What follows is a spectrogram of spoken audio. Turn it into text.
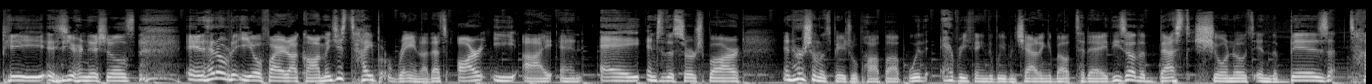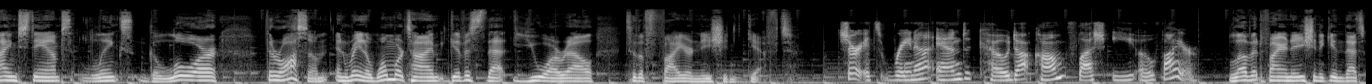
P is your initials. And head over to eofire.com and just type Reina. That's R E I N A into the search bar. And her show notes page will pop up with everything that we've been chatting about today. These are the best show notes in the biz, timestamps, links galore. They're awesome. And Reina, one more time, give us that URL to the Fire Nation gift. Sure, it's reinaandco.com slash eofire. Love it, Fire Nation. Again, that's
